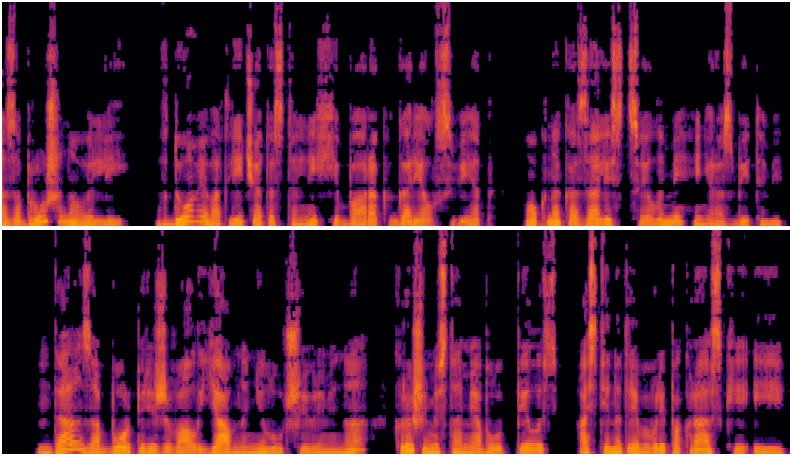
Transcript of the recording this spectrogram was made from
А заброшенного ли? В доме, в отличие от остальных хибарок, горел свет, окна оказались целыми и неразбитыми. Да, забор переживал явно не лучшие времена, Крыша местами облупилась, а стены требовали покраски, и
